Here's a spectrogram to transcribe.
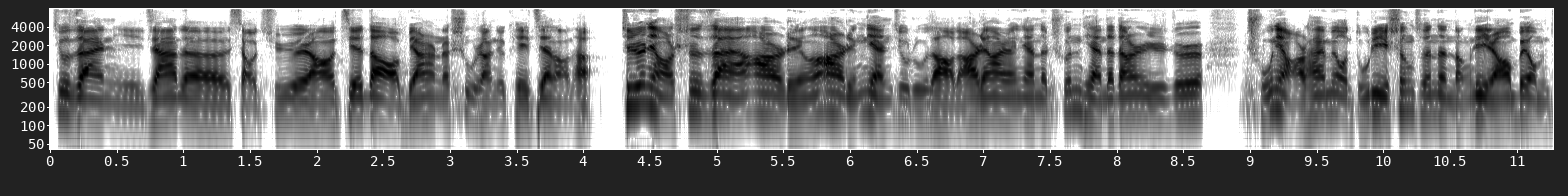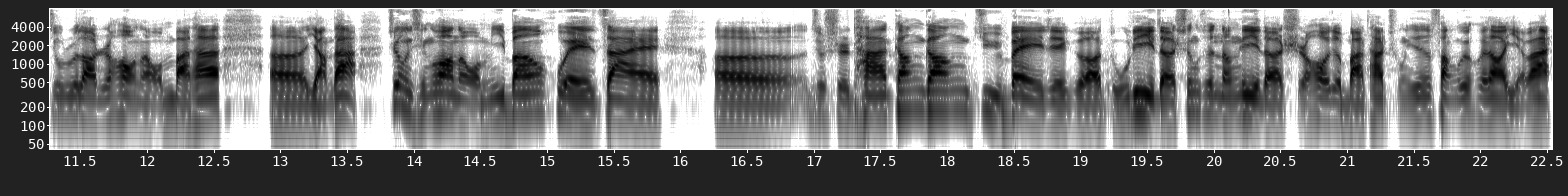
就在你家的小区，然后街道边上的树上就可以见到它。这只鸟是在二零二零年救助到的，二零二零年的春天，它当时是一只雏鸟，它还没有独立生存的能力，然后被我们救助到之后呢，我们把它呃养大。这种情况呢，我们一般会在。呃，就是它刚刚具备这个独立的生存能力的时候，就把它重新放归回到野外。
